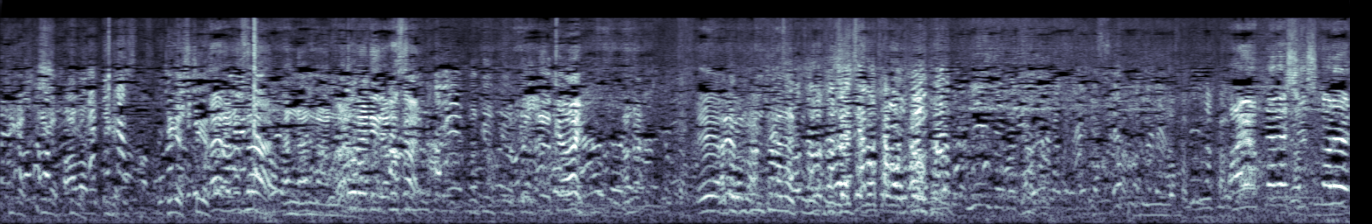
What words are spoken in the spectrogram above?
ঠিক আছে ঠিক আছে ঠিক আছে ঠিক আছে না না না ready Rana sir okay okay okay okay okay ভাই আমরা এ আমরা দোকান চলে যাই ভাই আপনারা শেষ করেন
